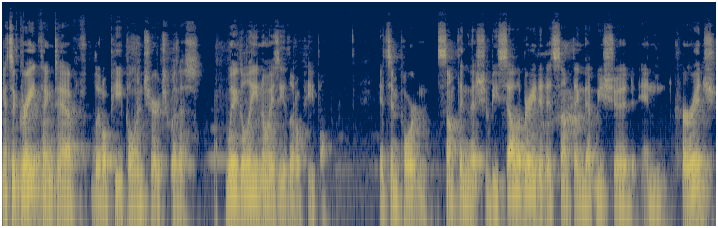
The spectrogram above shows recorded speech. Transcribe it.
It's a great thing to have little people in church with us, wiggly, noisy little people. It's important. It's something that should be celebrated. It's something that we should encourage.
